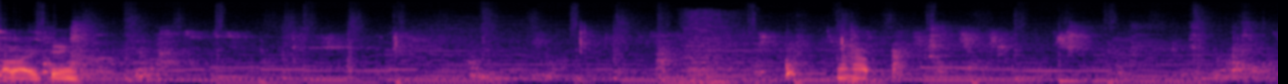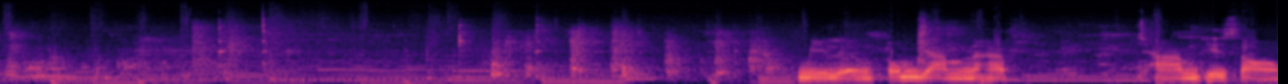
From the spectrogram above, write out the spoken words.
อร่อยจริง มีเหลืองต้มยำนะครับ ชามที่สอง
